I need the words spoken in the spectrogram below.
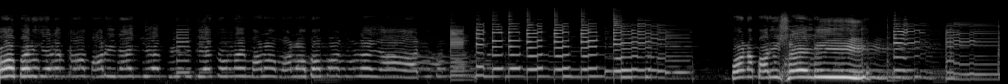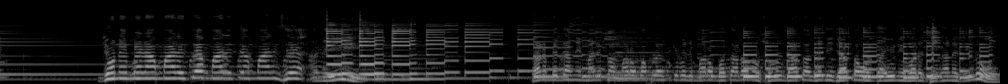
કો મરી ગયેલા કા મારી નાખજે પીડી દે તો નહીં, મારા વાલા બાપા જોડે યાર પણ મારી શૈલી જોને મેળા મારે છે મારે છે મારે છે, અને ઈ. બધાની મારી પાસે મારો બાપડો એમ કે મારો બતાડવાનો સુરત દાતા જતી જાતા હોય, ગાયુની વારે ઠીકાને સીધો હોય.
